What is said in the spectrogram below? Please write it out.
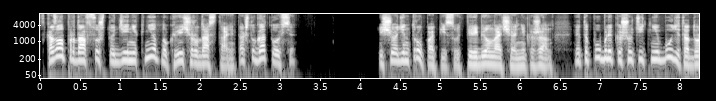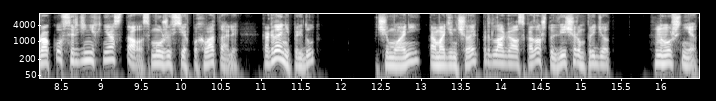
Сказал продавцу, что денег нет, но к вечеру достанет, так что готовься». «Еще один труп описывать», — перебил начальник Жан. «Эта публика шутить не будет, а дураков среди них не осталось. Мы уже всех похватали. Когда они придут?» «Почему они? Там один человек предлагал, сказал, что вечером придет». «Ну уж нет.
